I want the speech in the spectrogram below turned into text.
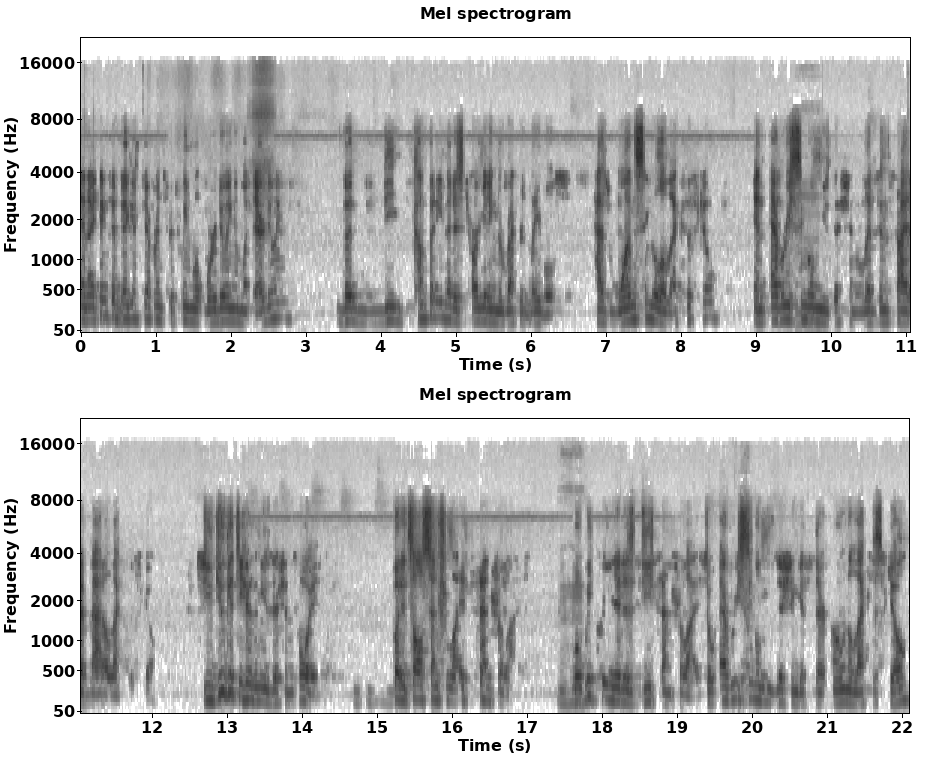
and I think the biggest difference between what we're doing and what they're doing, the the company that is targeting the record labels has one single Alexa skill, and every single musician lives inside of that Alexa skill. So you do get to hear the musician's voice, but it's all centralized. It's centralized. Mm-hmm. What we created is decentralized. So every yep. single musician gets their own Alexa skill.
